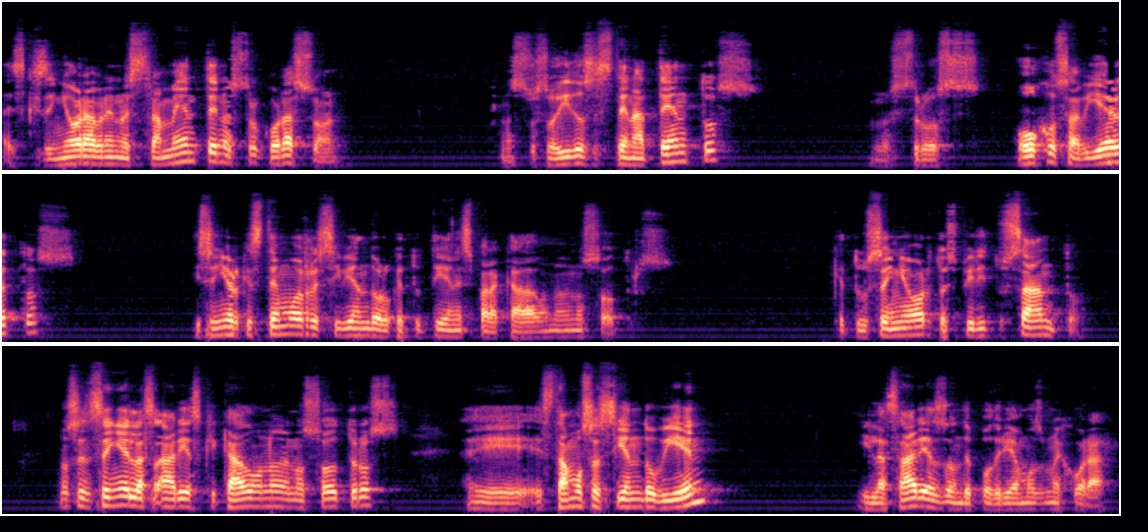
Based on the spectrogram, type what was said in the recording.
Es que Señor abre nuestra mente, nuestro corazón, nuestros oídos estén atentos, nuestros ojos abiertos y Señor que estemos recibiendo lo que tú tienes para cada uno de nosotros. Que tú Señor, tu Espíritu Santo, nos enseñe las áreas que cada uno de nosotros eh, estamos haciendo bien y las áreas donde podríamos mejorar.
